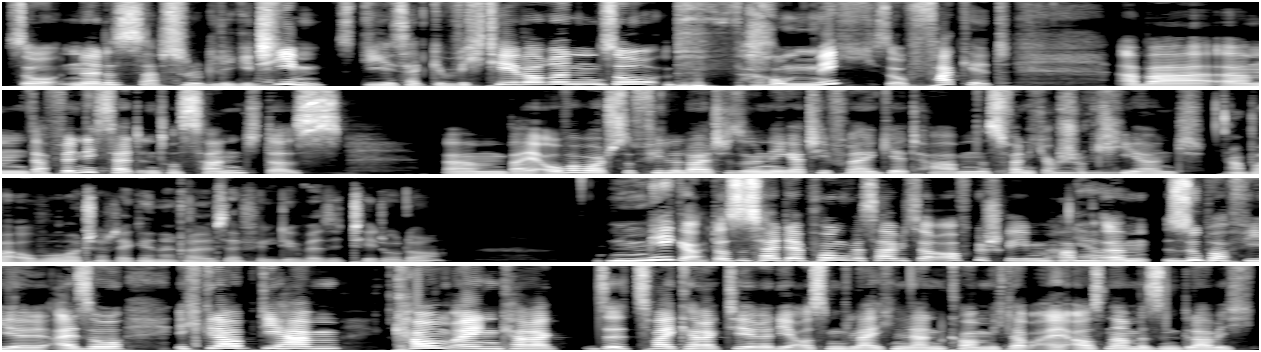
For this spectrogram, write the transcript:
So, ne, das ist absolut legitim. Die ist halt Gewichtheberin und so, pff, warum nicht? So, fuck it. Aber ähm, da finde ich es halt interessant, dass ähm, bei Overwatch so viele Leute so negativ reagiert haben. Das fand ich auch mhm. schockierend. Aber Overwatch hat ja generell sehr viel Diversität, oder? Mega. Das ist halt der Punkt, weshalb ich es auch aufgeschrieben habe. Ja. Ähm, super viel. Also ich glaube, die haben kaum einen Charakter, äh, zwei Charaktere, die aus dem gleichen Land kommen. Ich glaube, Ausnahme sind, glaube ich,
